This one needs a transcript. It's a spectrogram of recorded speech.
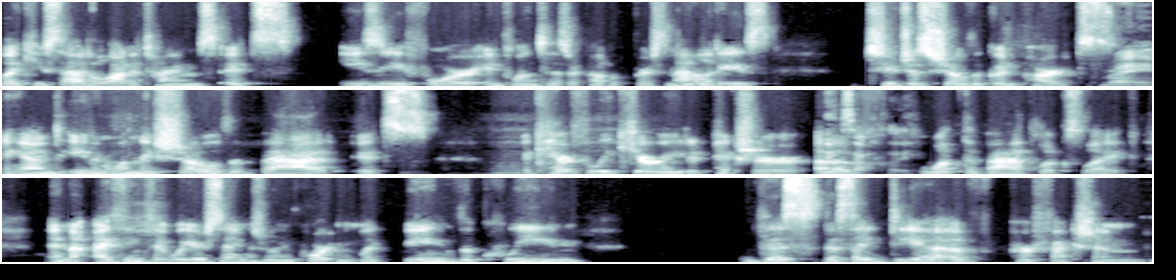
like you said, a lot of times it's easy for influencers or public personalities to just show the good parts. Right. And even when they show the bad, it's a carefully curated picture of exactly. what the bad looks like. And I think that what you're saying is really important. Like being the queen, this this idea of perfection,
